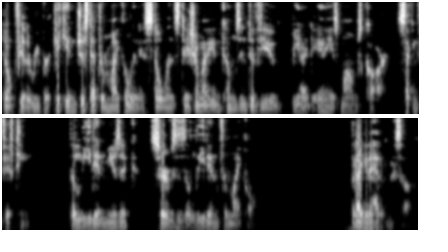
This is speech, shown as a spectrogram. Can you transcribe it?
Don't Fear the Reaper kick in just after Michael in his stolen station wagon comes into view behind Annie's mom's car, second 15. The lead in music serves as a lead in for Michael. But I get ahead of myself.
